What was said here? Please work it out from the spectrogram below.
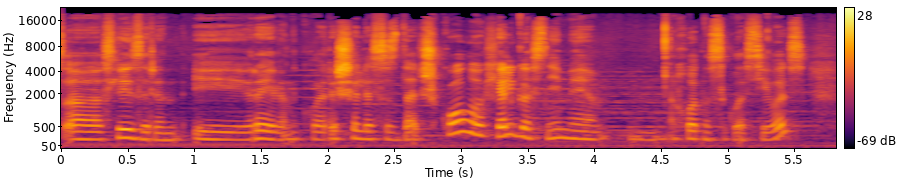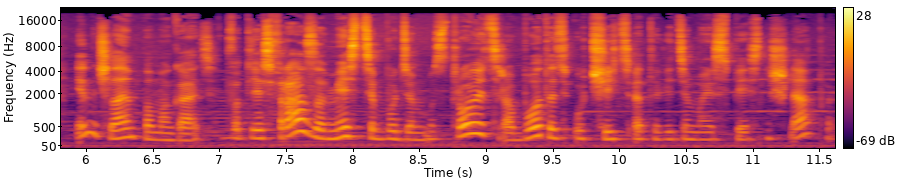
э, Слизерин и Рейвенкла решили создать школу, Хельга с ними охотно согласилась и начала им помогать. Вот есть фраза «вместе будем строить, работать, учить». Это, видимо, из песни «Шляпы».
